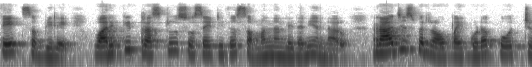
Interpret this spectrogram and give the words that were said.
ఫేక్ సభ్యులే. వారికి ట్రస్టు సొసైటీతో సంబంధం లేదని అన్నారు. రాజేశ్వరరావుపై కూడా కోర్టు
